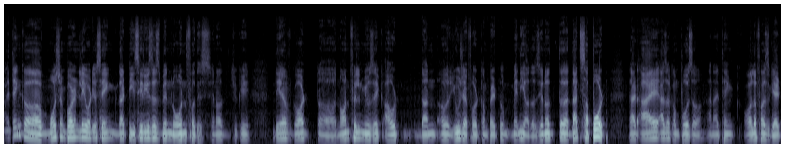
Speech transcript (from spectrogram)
I think uh, most importantly, what you're saying that T Series has been known for this. You know, because they have got uh, non-film music out done a huge effort compared to many others. You know, that support that I, as a composer, and I think all of us get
